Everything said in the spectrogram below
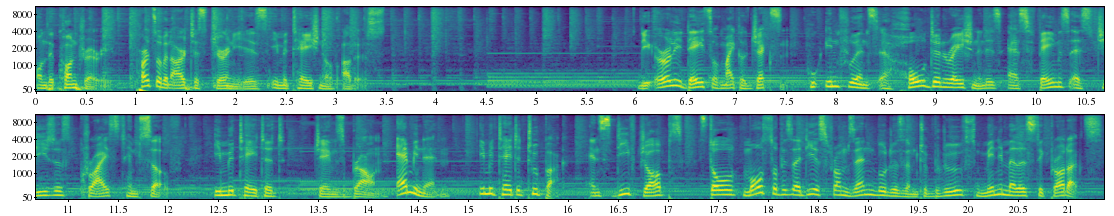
On the contrary, parts of an artist's journey is imitation of others. The early days of Michael Jackson, who influenced a whole generation and is as famous as Jesus Christ himself, imitated James Brown. Eminem imitated Tupac, and Steve Jobs stole most of his ideas from Zen Buddhism to produce minimalistic products.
